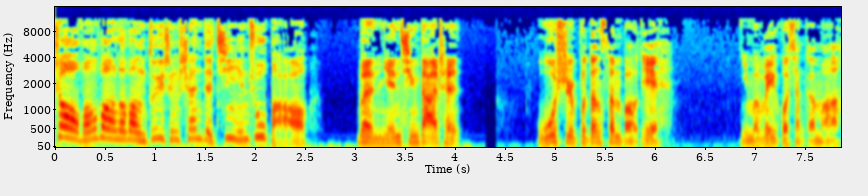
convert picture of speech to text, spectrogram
赵王望了望堆成山的金银珠宝，问年轻大臣：“无事不登三宝殿，你们魏国想干嘛？”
